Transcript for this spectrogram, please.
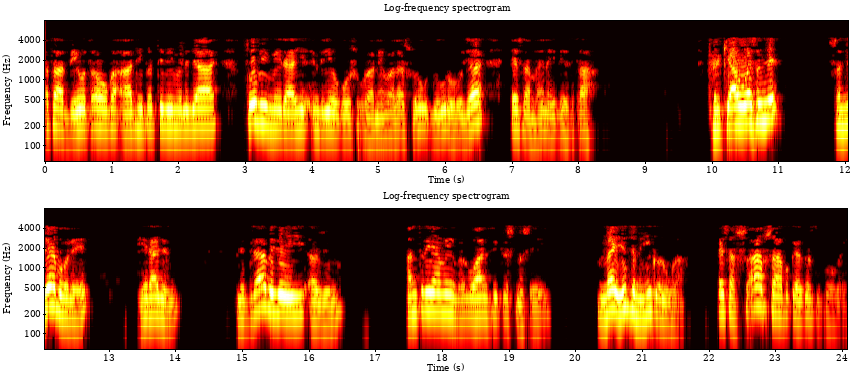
अथवा देवताओं का आधिपत्य भी मिल जाए तो भी मेरा ये इंद्रियों को सुखाने वाला शोक दूर हो जाए, ऐसा मैं नहीं देखता फिर क्या हुआ संजय? संजय बोले, हे राजन, निद्रा विजयी अर्जुन अंतर्यामी भगवान श्री कृष्ण से, मैं युद्ध नहीं करूँगा। ऐसा साफ़ साफ़ कहकर चुप हो गए।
